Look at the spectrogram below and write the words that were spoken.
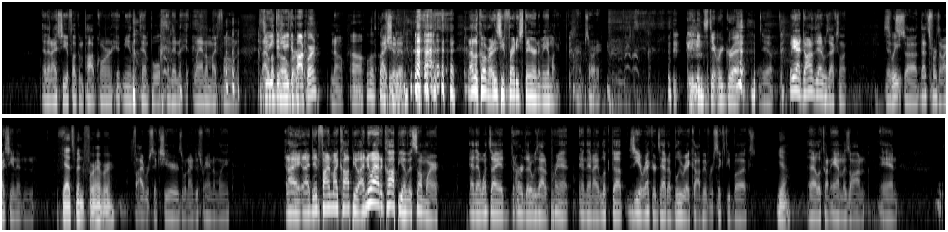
and then I see a fucking popcorn hit me in the temple and then hit, land on my phone. And Did I you, eat, look did you eat the over- popcorn? No, Oh, well, of course I should have. and I look over. I see Freddie staring at me. I'm like, "All right, I'm sorry. instant regret. Yeah, but yeah, Dawn of the Dead was excellent. Sweet. It's, uh, that's the first time I've seen it in Yeah, it's been forever. five or six years when I just randomly. And I and I did find my copy. Of, I knew I had a copy of it somewhere, and then once I had heard that it was out of print, and then I looked up Zia Records had a Blu-ray copy for sixty bucks, Yeah. and I looked on Amazon, and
